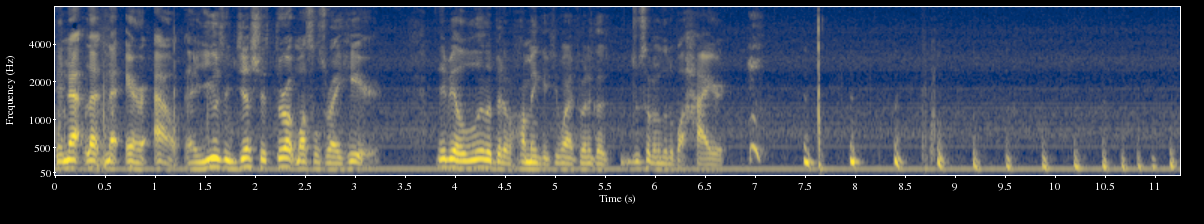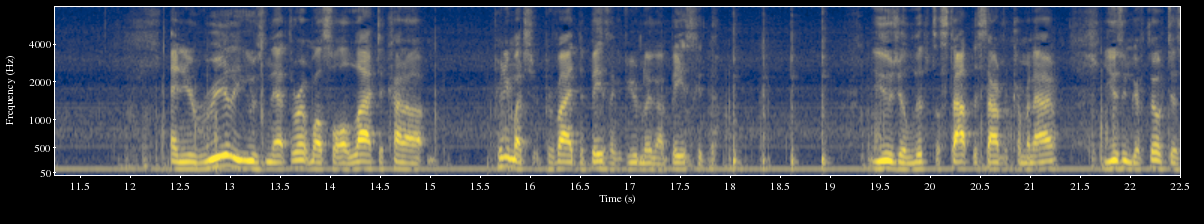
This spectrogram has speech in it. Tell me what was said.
You're not letting that air out. And you're using just your throat muscles right here. Maybe a little bit of humming if you want. If you want to go do something a little bit higher. and you're really using that throat muscle a lot to kind of pretty much provide the bass. Like if you're doing on bass hit, use your lips to stop the sound from coming out. Using your throat to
